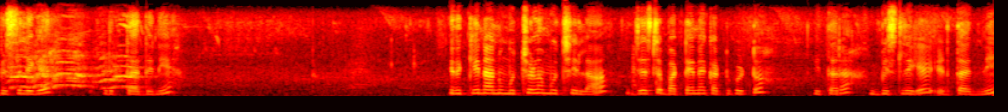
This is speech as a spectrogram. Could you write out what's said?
ಬಿಸಿಲಿಗೆ ಇಡ್ತಾ ಇದ್ದೀನಿ. ಇದಕ್ಕೆ ನಾನು ಮುಚ್ಚಳ ಮುಚ್ಚಿಲ್ಲ, ಜಸ್ಟ್ ಬಟ್ಟೆನೇ ಕಟ್ಟಿಬಿಟ್ಟು ಈ ಥರ ಬಿಸಿಲಿಗೆ ಇಡ್ತಾ ಇದ್ದೀನಿ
